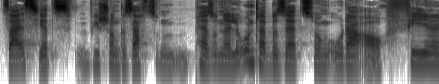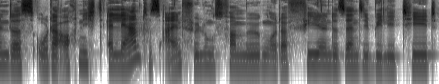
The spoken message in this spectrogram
sei es jetzt, wie schon gesagt, so eine personelle Unterbesetzung oder auch fehlendes oder auch nicht erlerntes Einfühlungsvermögen oder fehlende Sensibilität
